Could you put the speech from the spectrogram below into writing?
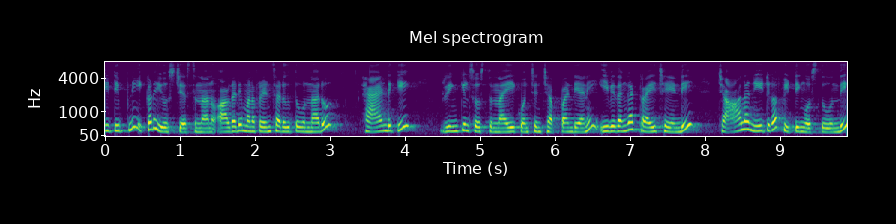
ఈ టిప్ని ఇక్కడ యూస్ చేస్తున్నాను. ఆల్రెడీ మన ఫ్రెండ్స్ అడుగుతూ ఉన్నారు హ్యాండ్కి రింకిల్స్ వస్తున్నాయి కొంచెం చెప్పండి అని. ఈ విధంగా ట్రై చేయండి. చాలా నీట్గా ఫిట్టింగ్ వస్తూ ఉంది.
